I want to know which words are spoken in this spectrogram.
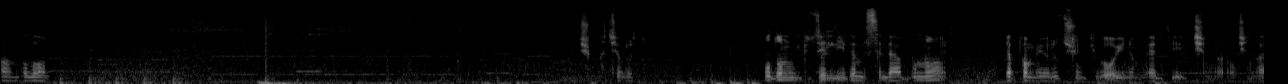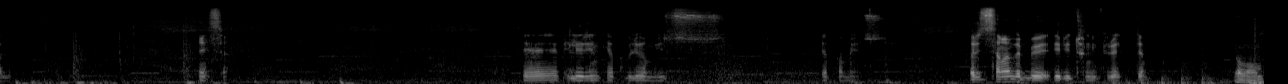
pantolon. Çevir. Modun güzelliği de mesela bunu yapamıyoruz çünkü bu oyunun verdiği için, için galiba. Neyse. Ee, pelerin yapabiliyor muyuz? Yapamıyoruz. Barış sana da bir deri tunik ürettim. Tamam.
